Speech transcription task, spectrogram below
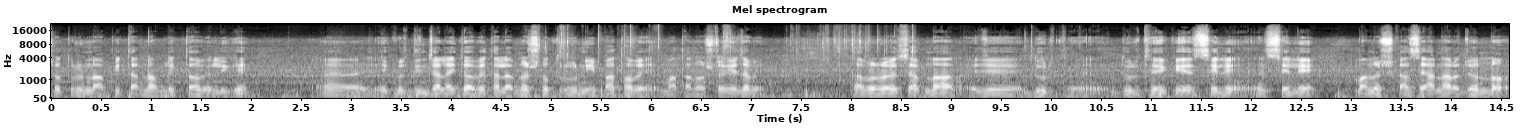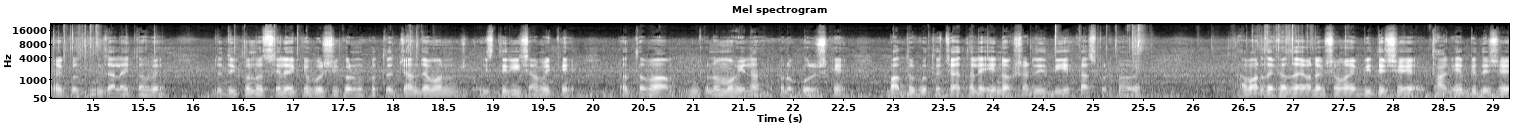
শত্রুর নাম, পিতার নাম লিখতে হবে, লিখে একুশ দিন জ্বালাইতে হবে, তাহলে আপনার শত্রু নিপাত হবে, মাথা নষ্ট হয়ে যাবে। তারপর রয়েছে আপনার এই যে দূর দূর থেকে ছেলে ছেলে মানুষ কাছে আনার জন্য একুশ দিন জ্বালাইতে হবে। যদি কোনো ছেলেকে বশীকরণ করতে চান, যেমন স্ত্রী স্বামীকে অথবা কোনো মহিলা, কোনো পুরুষকে বাধ্য করতে চায়, তাহলে এই নকশাটি দিয়ে কাজ করতে হবে। আবার দেখা যায় অনেক সময় বিদেশে থাকে, বিদেশে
